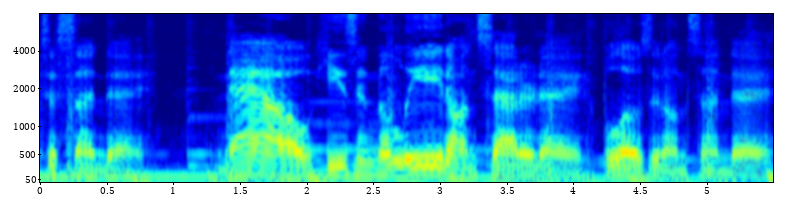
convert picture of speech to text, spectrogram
to Sunday. Now he's in the lead on Saturday, blows it on Sunday.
